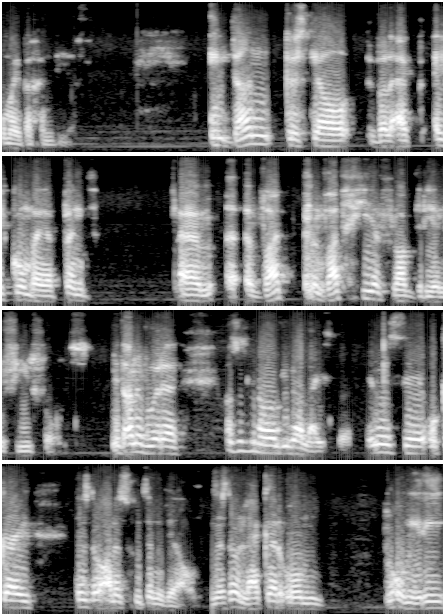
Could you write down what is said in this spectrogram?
om my begin leef. En dan Christel wil ek uitkom by 'n punt ehm um, wat wat gee vlak 3 en 4 vir ons? Met ander woorde, as ons nou hier na luister en ons sê, "Oké, okay, dis nou alles goed en wel." Dis nou lekker om om hierdie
